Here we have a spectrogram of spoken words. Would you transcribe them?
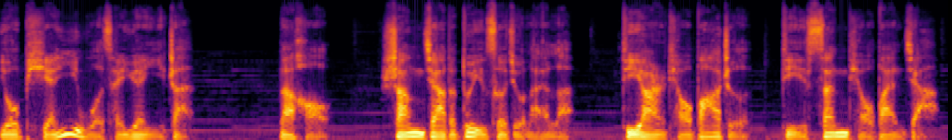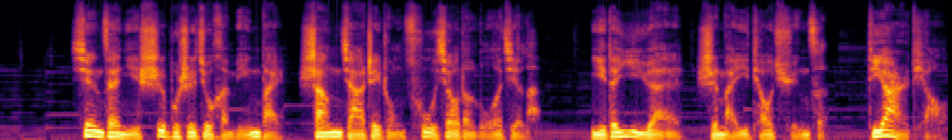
有便宜我才愿意占。那好，商家的对策就来了：第二条八折，第三条半价。现在你是不是就很明白商家这种促销的逻辑了？你的意愿是买一条裙子。第二条、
